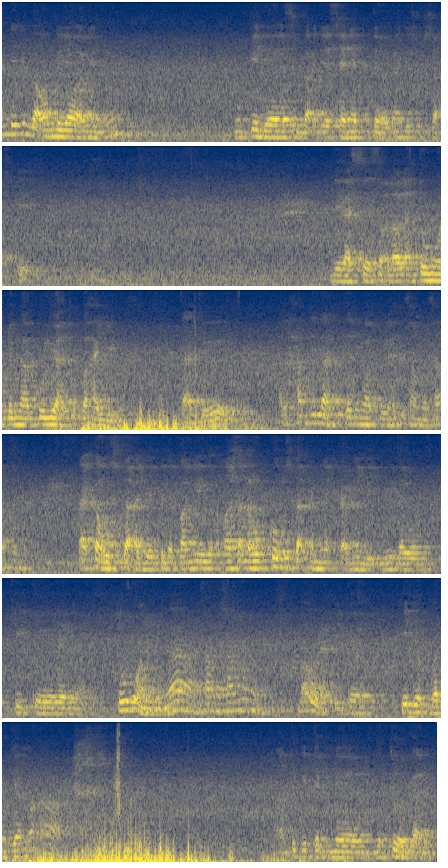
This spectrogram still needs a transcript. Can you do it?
Ada juga orang boleh jawab macam tu. Mungkin dia sebab dia senator kan Dia susah sikit. Dia rasa seolah-olah turun dengar kuliah tu bahaya. Tak ada. Alhamdulillah kita dengar kuliah tu sama-sama. Takkan ustaz aja kena panggil masalah hukum ustaz kena kat bilik. Dia tahu cerita dia. Turun dengar sama-sama. Barulah kita hidup berjamaah. Nanti kita kena betulkan.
